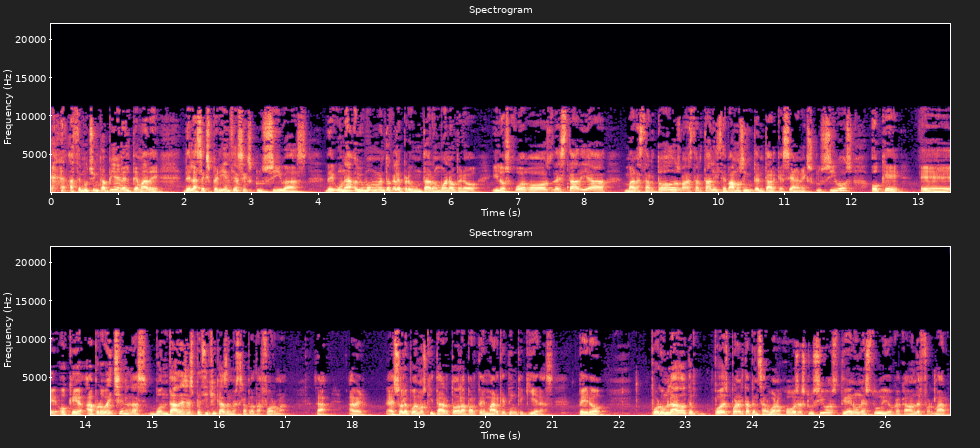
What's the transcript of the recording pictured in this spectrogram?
hace mucho hincapié en el tema de, de las experiencias exclusivas de una, hubo un momento que le preguntaron, bueno, pero ¿y los juegos de Stadia van a estar todos, van a estar tal? Y dice, vamos a intentar que sean exclusivos o que, eh, o que aprovechen las bondades específicas de nuestra plataforma. O sea, a ver, a eso le podemos quitar toda la parte de marketing que quieras, pero por un lado te puedes ponerte a pensar, bueno, juegos exclusivos tienen un estudio que acaban de formar.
